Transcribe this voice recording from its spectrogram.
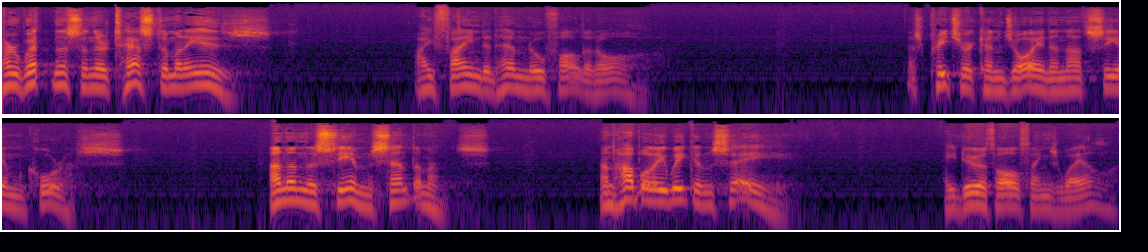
Their witness and their testimony is I find in him no fault at all. This preacher can join in that same chorus and in the same sentiments. And happily we can say, He doeth all things well.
